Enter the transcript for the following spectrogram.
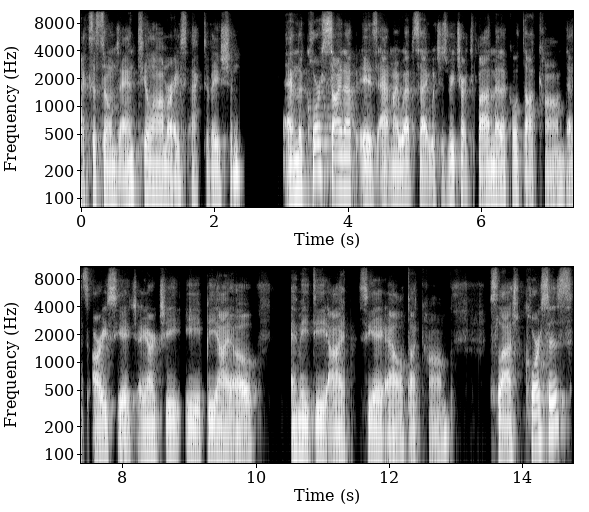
exosomes and telomerase activation. And the course sign up is at my website, which is rechargebiomedical.com. That's R E C H A R G E B I O M E D I C A L.com slash courses,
